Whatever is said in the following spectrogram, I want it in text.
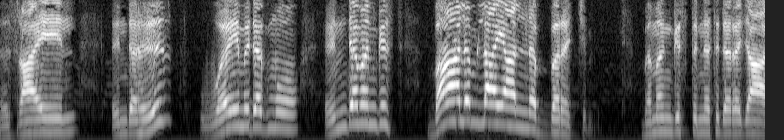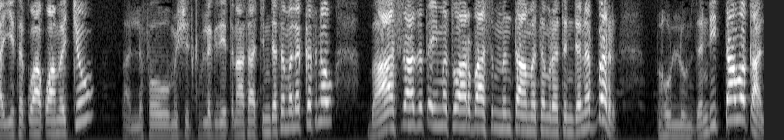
እስራኤል እንደ ሕዝብ ወይም ደግሞ እንደ መንግሥት በዓለም ላይ አልነበረችም። በመንግስትነት ደረጃ የተቋቋመችው ባለፈው ምሽት ክፍለ ጊዜ ጥናታችን እንደ ተመለከት ነው በአስራ ዘጠኝ መቶ አርባ ስምንት ዓመተ ምረት እንደ ነበር በሁሉም ዘንድ ይታወቃል።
